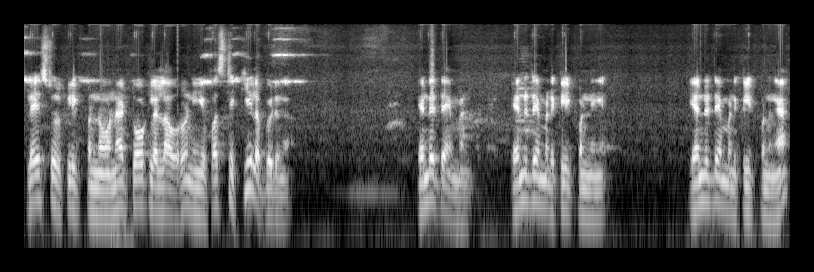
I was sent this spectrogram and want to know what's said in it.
ப்ளே ஸ்டோர் கிளிக் பண்ண உடனே டோட்டல் எல்லாம் வரும். நீங்கள் ஃபஸ்ட்டு கீழே போயிடுங்க. என்டர்டெயின்மெண்ட் என்டர்டெயின்மெண்ட் கிளிக் பண்ணுங்க. என்டர்டெயின்மெண்ட் கிளிக் பண்ணுங்கள்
